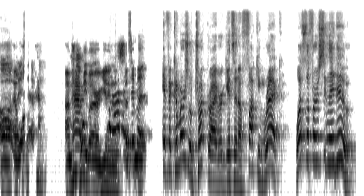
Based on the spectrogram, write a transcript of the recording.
Uh, and Always what- I'm happy about her getting What this. if a, if a commercial truck driver gets in a fucking wreck? What's the first thing they do?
